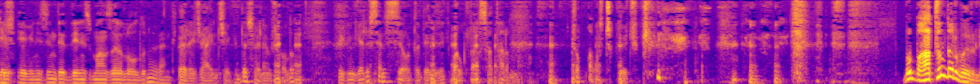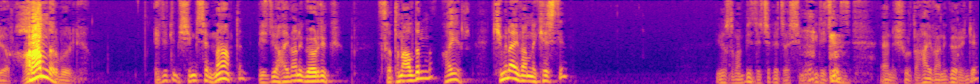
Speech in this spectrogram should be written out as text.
Ev- evinizin de deniz manzaralı olduğunu öğrendik. Böylece aynı şekilde söylemiş oldum. bir gün gelirseniz size orada denizdeki balıkları satarım ben. Çok balık çıkıyor çünkü. Bu batıldır buyuruluyor. Haramdır buyuruluyor. E dedim şimdi sen ne yaptın? Biz diyor hayvanı gördük. Satın aldın mı? Hayır. Kimin hayvanını kestin? E o zaman biz de çıkacağız şimdi gideceğiz. Yani şurada hayvanı görünce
